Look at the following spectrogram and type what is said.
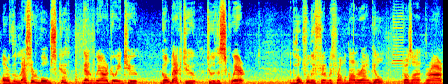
or the lesser mosque, then we are going to go back to, to the square and hopefully film it from another angle because uh, there are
